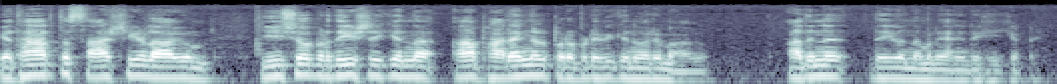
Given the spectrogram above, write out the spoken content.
യഥാർത്ഥ സാക്ഷികളാകും ഈശോ പ്രതീക്ഷിക്കുന്ന ആ ഫലങ്ങൾ പുറപ്പെടുവിക്കുന്നവരുമാകും. അതിന് ദൈവം നമ്മളെ അനുഗ്രഹിക്കട്ടെ.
